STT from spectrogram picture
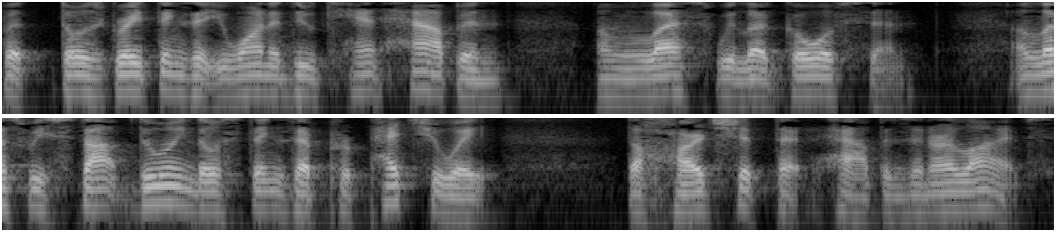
But those great things that you want to do can't happen unless we let go of sin. Unless we stop doing those things that perpetuate the hardship that happens in our lives.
